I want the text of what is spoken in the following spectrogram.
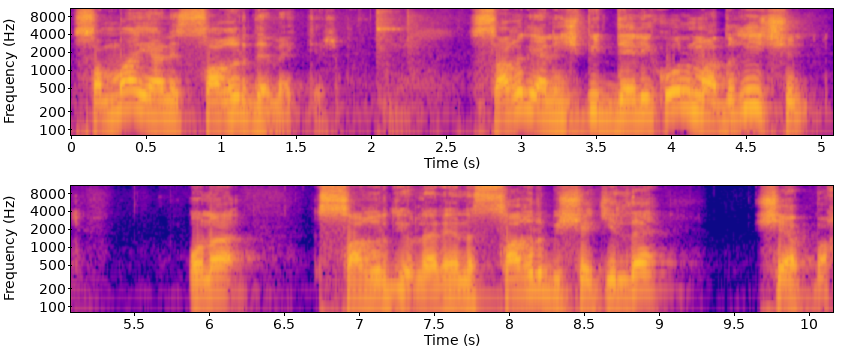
Samma yani sağır demektir. Sağır yani hiçbir delik olmadığı için ona sağır diyorlar. Yani sağır bir şekilde şey yapmak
